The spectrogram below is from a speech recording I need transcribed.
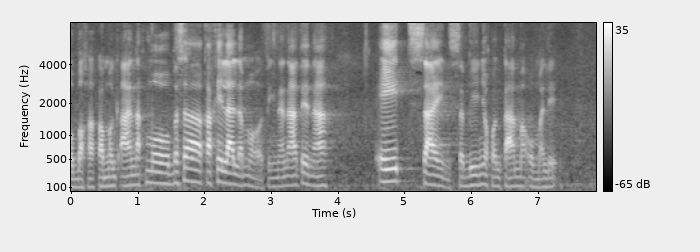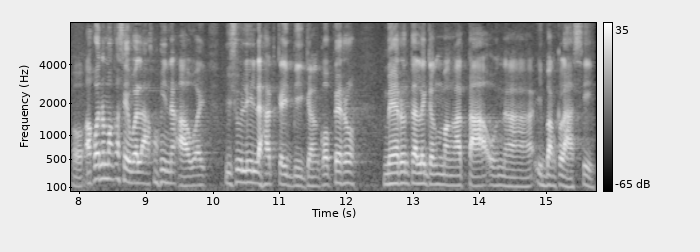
o baka kamag-anak mo, basta kakilala mo. Tingnan natin ha. Eight signs. Sabihin nyo kung tama o mali. O, ako naman kasi wala akong hinaaway. Usually lahat kaibigan ko. Pero meron talagang mga tao na ibang klase.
